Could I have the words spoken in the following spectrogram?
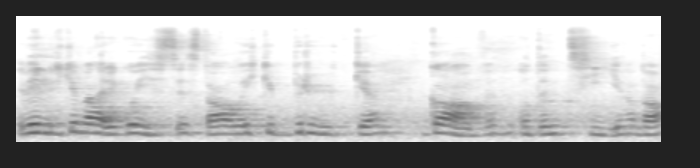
Det vil ikke være egoistisk da å ikke bruke gaven og den tida da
